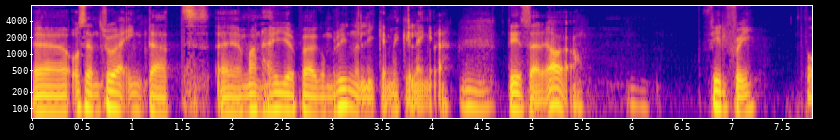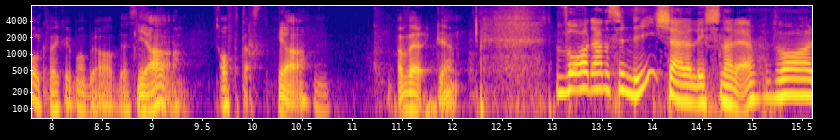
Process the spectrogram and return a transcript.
Eh, och sen tror jag inte att eh, man höjer på ögonbrynen lika mycket längre. Det är så här, ja ja. Feel free. Folk verkar må bra av det. Ja. Oftast. Ja. Ja, verkligen. Vad anser ni, kära lyssnare, var,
